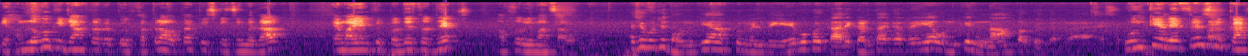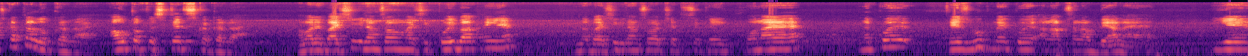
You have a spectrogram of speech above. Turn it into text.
कि हम लोगों की जान पर अगर कोई खतरा होता है तो इसके जिम्मेदार एमआईएम के प्रदेश अध्यक्ष अफसर इमान साहब होंगे। अच्छा वो जो धमकियाँ आपको मिल रही है, वो कोई कार्यकर्ता कर रहे हैं या उनके नाम पर कोई कर रहा है ऐसा? उनके रेफरेंस में कार्यकर्ता लोग कर रहा है आउट ऑफ़ स्टेट्स का कर रहा है। हमारे बाईसी विधानसभा में ऐसी कोई बात नहीं है। न बाईसी विधानसभा क्षेत्र से कहीं फ़ोन आया है, न कोई फेसबुक में कोई अनाप शनाप बयान आया है। ये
